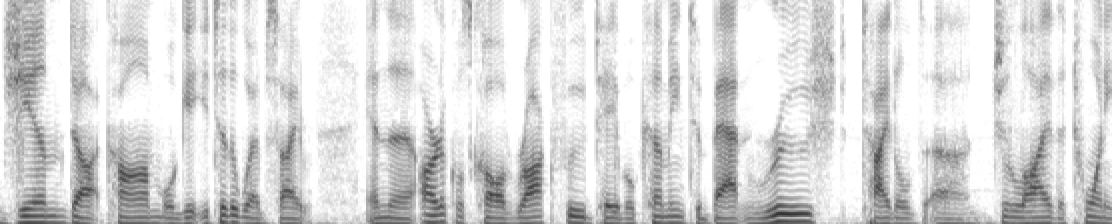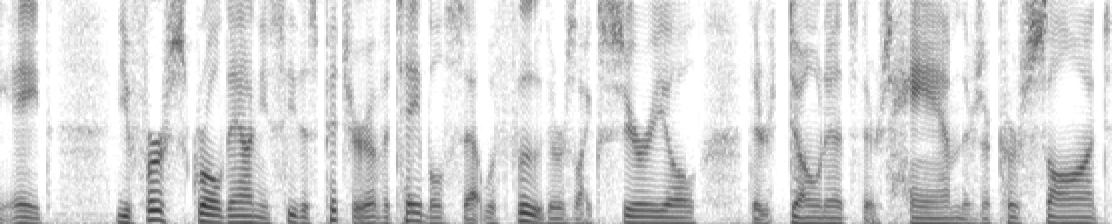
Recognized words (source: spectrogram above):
gem.com will get you to the website. And the article's called Rock Food Table Coming to Baton Rouge, titled uh, July the 28th. You first scroll down, you see this picture of a table set with food. There's like cereal, there's donuts, there's ham, there's a croissant,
